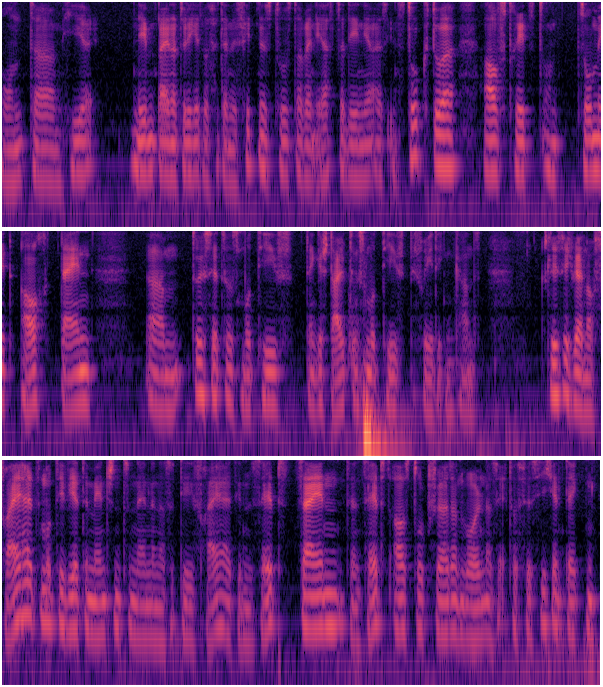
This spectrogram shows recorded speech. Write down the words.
Und äh, hier nebenbei natürlich etwas für deine Fitness tust, aber in erster Linie als Instruktor auftrittst und somit auch dein ähm, Durchsetzungsmotiv, dein Gestaltungsmotiv befriedigen kannst. Schließlich wären auch freiheitsmotivierte Menschen zu nennen, also die Freiheit im Selbstsein, den Selbstausdruck fördern wollen, also etwas für sich entdecken.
